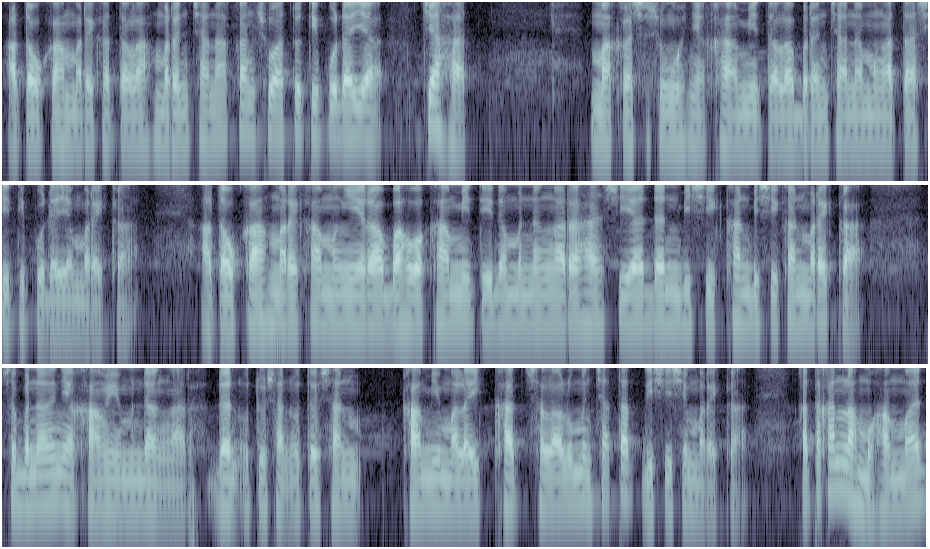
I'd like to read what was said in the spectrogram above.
Ataukah mereka telah merencanakan suatu tipu daya jahat? Maka sesungguhnya kami telah berencana mengatasi tipu daya mereka. Ataukah mereka mengira bahwa kami tidak mendengar rahasia dan bisikan-bisikan mereka? Sebenarnya kami mendengar dan utusan-utusan kami malaikat selalu mencatat di sisi mereka. Katakanlah Muhammad,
